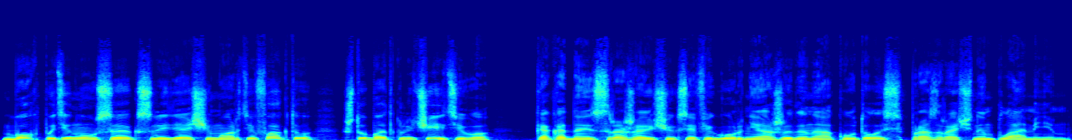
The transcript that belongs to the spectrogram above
Бог потянулся к следящему артефакту, чтобы отключить его, как одна из сражающихся фигур неожиданно окуталась прозрачным пламенем.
